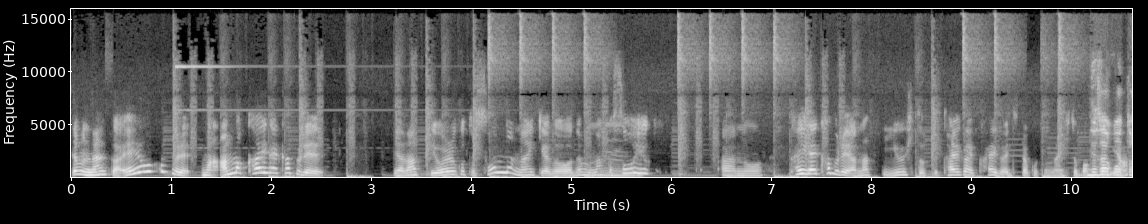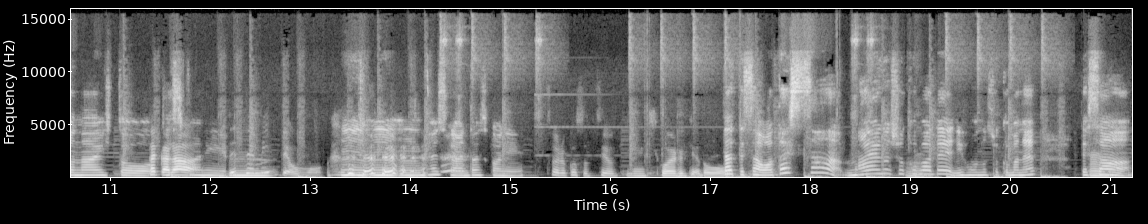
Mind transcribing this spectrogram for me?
でもなんか英語かぶれまああんま海外かぶれやなって言われることそんなないけどでもなんかそういう、あの海外かぶれやなっていう人って大概海外出たことない人ばっかり出たことない人だから出てみっうんて思う、うんうんうん、確かに 確かに。それこそ強気に聞こえるけど。だってさ私さ前の職場で、日本の職場ね。でさ、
